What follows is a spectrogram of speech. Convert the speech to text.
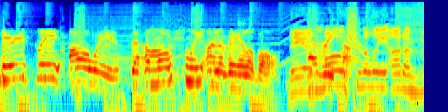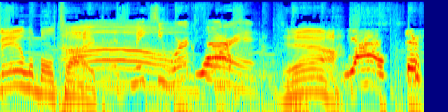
Seriously, always the emotionally unavailable. the Every time. emotionally unavailable type. Oh. This makes you work Yeah. for it. Yeah. Yes, they're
